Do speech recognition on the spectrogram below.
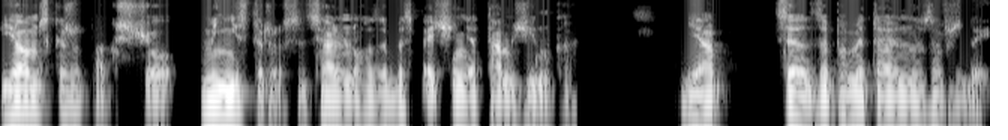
я вам скажу так, що міністр соціального забезпечення, там жінка, я це запам'ятаю назавжди.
